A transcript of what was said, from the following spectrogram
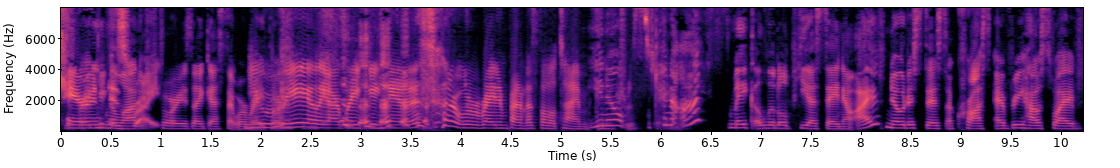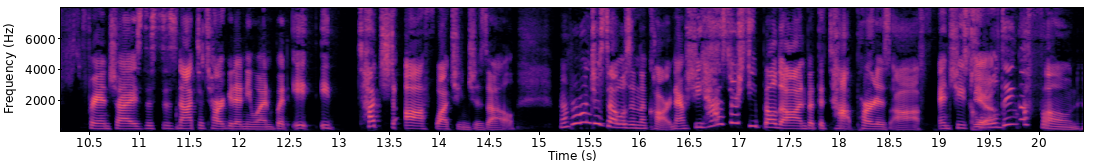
Karen breaking is a lot right. of stories, I guess, that were right you there. really are breaking news. We're right in front of us the whole time. You know, Can I make a little PSA? Now, I've noticed this across every Housewives franchise. This is not to target anyone, but it it touched off watching Gizelle. Remember when Gizelle was in the car? Now she has her seatbelt on, but the top part is off, and she's Yeah. holding a phone.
